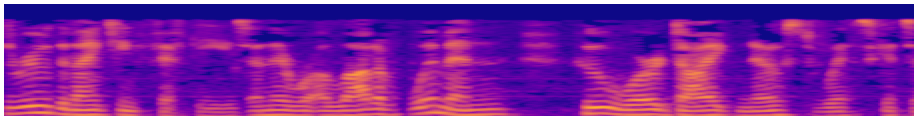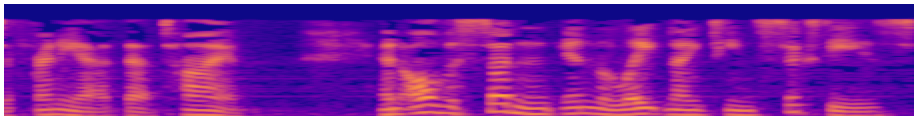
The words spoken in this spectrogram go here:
through the 1950s, and there were a lot of women who were diagnosed with schizophrenia at that time. And all of a sudden, in the late 1960s,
